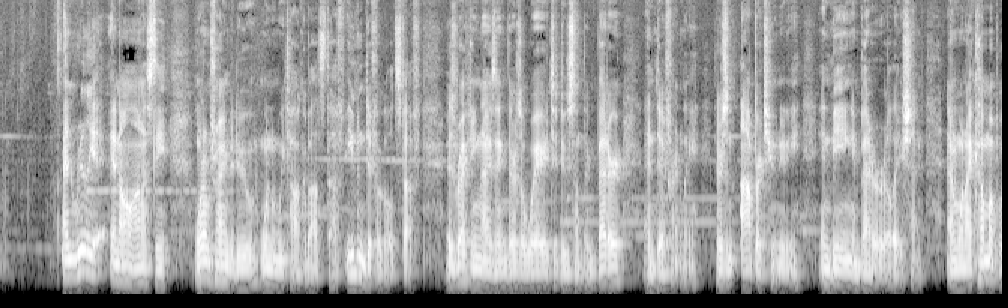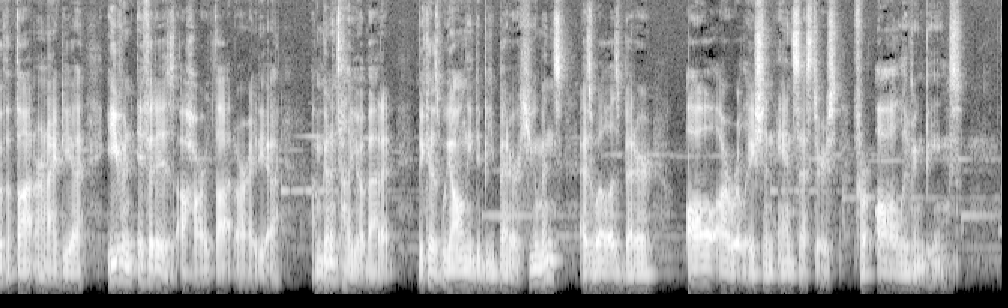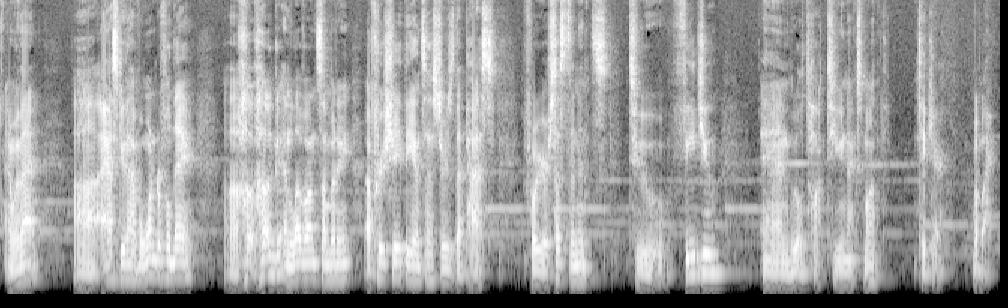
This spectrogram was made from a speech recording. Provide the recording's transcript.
And really, in all honesty, what I'm trying to do when we talk about stuff, even difficult stuff, is recognizing there's a way to do something better and differently. There's an opportunity in being in better relation. And when I come up with a thought or an idea, even if it is a hard thought or idea, I'm going to tell you about it because we all need to be better humans as well as better all our relation ancestors for all living beings. And with that, uh, I ask you to have a wonderful day. Uh, hug and love on somebody. Appreciate the ancestors that passed for your sustenance to feed you. And we'll talk to you next month. Take care. Bye bye.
